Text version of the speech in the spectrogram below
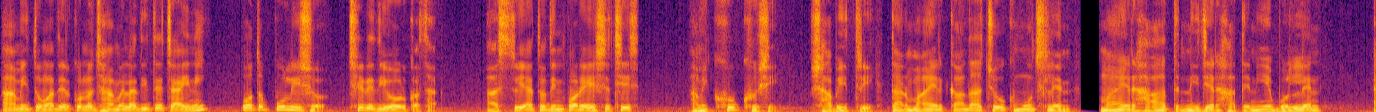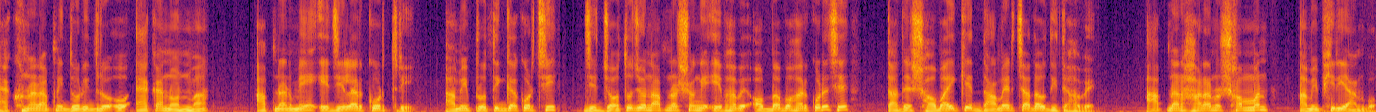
আমি তোমাদের কোনো ঝামেলা দিতে চাইনি। ও তো পুলিশও ছেড়ে দিও ওর কথা। আজ তুই এতদিন পরে এসেছিস আমি খুব খুশি। সাবিত্রী তার মায়ের কাঁদা চোখ মুছলেন। মায়ের হাত নিজের হাতে নিয়ে বললেন এখন আর আপনি দরিদ্র ও একা নন, মা। আপনার মেয়ে এ জেলার কর্ত্রী। আমি প্রতিজ্ঞা করছি যে যতজন আপনার সঙ্গে এভাবে অব্যবহার করেছে, তাদের সবাইকে দামের চাঁদাও দিতে হবে। আপনার হারানো সম্মান আমি ফিরিয়ে আনব।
